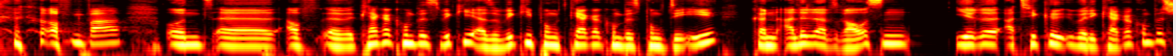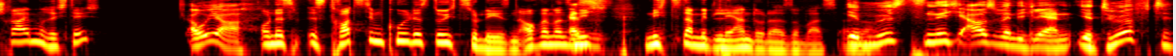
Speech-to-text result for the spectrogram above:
offenbar und äh, auf äh, Kerkerkumpels Wiki, also wiki.kerkerkumpels.de können alle da draußen ihre Artikel über die Kerkerkumpels schreiben, richtig? Oh ja. Und es ist trotzdem cool, das durchzulesen, auch wenn man Es nicht nichts damit lernt oder sowas. Also, Ihr müsst's nicht auswendig lernen. Ihr dürft,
